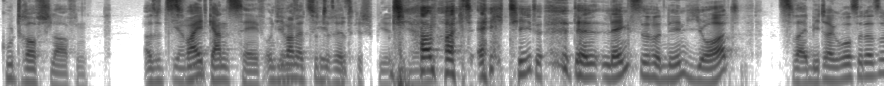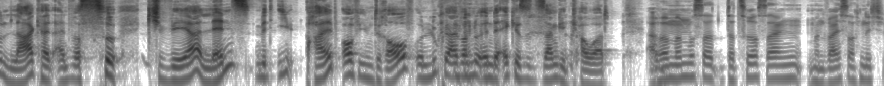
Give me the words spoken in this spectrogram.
gut drauf schlafen. Also die zweit haben, ganz safe. Und die, die waren halt so zu dritt. Gespielt, die ja. haben halt echt Tete. Der längste von denen, Jord, zwei Meter groß oder so, lag halt einfach so quer, Lenz mit ihm halb auf ihm drauf und Luke einfach nur in der Ecke so zusammengekauert. Aber man muss dazu auch sagen, man weiß auch nicht,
